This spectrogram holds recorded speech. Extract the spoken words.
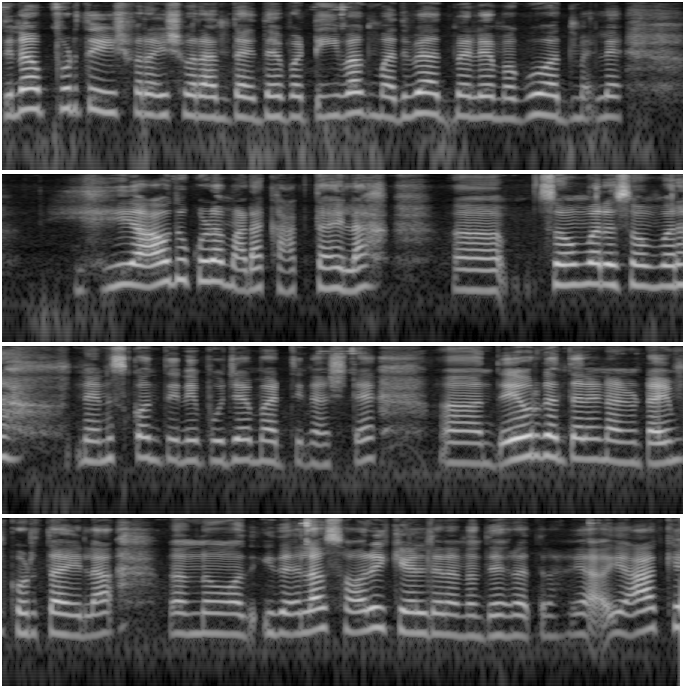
ದಿನ ಪೂರ್ತಿ ಈಶ್ವರ ಈಶ್ವರ ಅಂತ ಇದ್ದೆ. ಬಟ್ ಇವಾಗ ಮದುವೆ ಆದಮೇಲೆ, ಮಗು ಆದಮೇಲೆ ಯಾವುದು ಕೂಡ ಮಾಡೋಕ್ಕಾಗ್ತಾ ಇಲ್ಲ. ಸೋಮವಾರ ಸೋಮವಾರ ನೆನೆಸ್ಕೊತೀನಿ, ಪೂಜೆ ಮಾಡ್ತೀನಿ ಅಷ್ಟೇ. ದೇವ್ರಿಗಂತಲೇ ನಾನು ಟೈಮ್ ಕೊಡ್ತಾ ಇಲ್ಲ. ನಾನು ಇದೆಲ್ಲ ಸಾರಿ ಕೇಳಿದೆ ನಾನು ದೇವ್ರ ಹತ್ರ. ಯಾಕೆ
